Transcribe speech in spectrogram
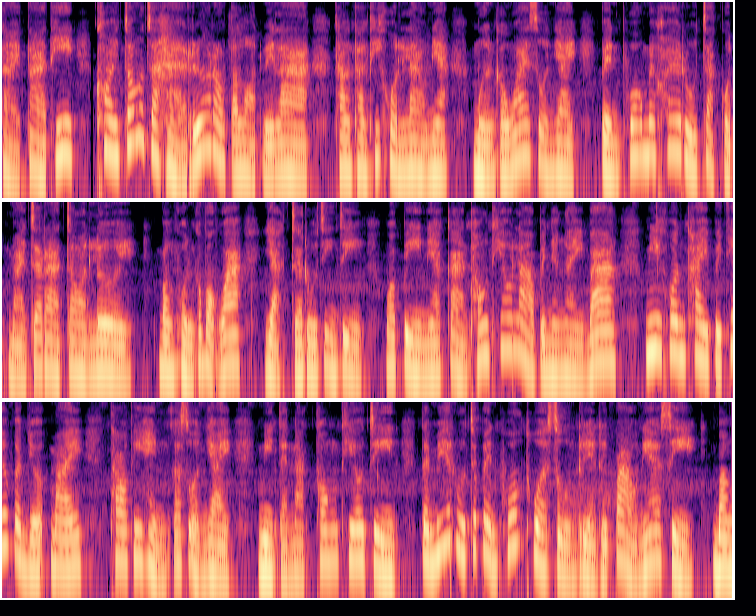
สายตาที่คอยจ้องจะหาเรื่องเราตลอดเวลาทางทางๆที่คนลาวเนี่ยเหมือนกับว่าส่วนใหญ่เป็นพวกไม่ค่อยรู้จักกฎหมายจราจรเลย บางคนก็บอกว่าอยากจะรู้จริงๆ ว่าปีนี้การท่องเที่ยวลาวเป็นยังไงบ้าง มีคนไทยไปเที่ยวกันเยอะไหม เท่าที่เห็นก็ส่วนใหญ่ มีแต่นักท่องเที่ยวจีน แต่ไม่รู้จะเป็นพวกทัวร์ศูนย์เหรียญหรือเปล่าเนี่ยสิ บาง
